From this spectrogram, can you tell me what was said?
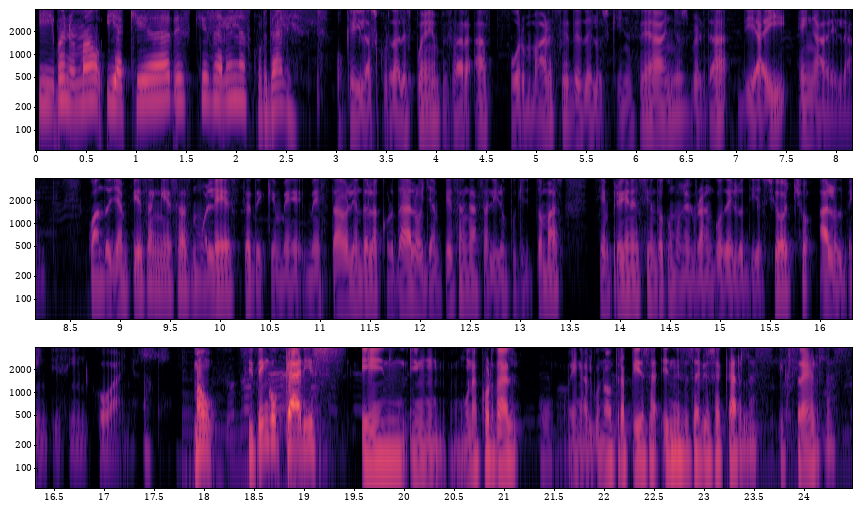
Y bueno, Mau, ¿y a qué edad es que salen las cordales? Ok, las cordales pueden empezar a formarse desde los 15 años, ¿verdad? De ahí en adelante. Cuando ya empiezan esas molestias de que me, me está doliendo la cordal o ya empiezan a salir un poquitito más, siempre viene siendo como en el rango de los 18 a los 25 años. Mau, si tengo caries en, en una cordal o en alguna otra pieza, ¿es necesario sacarlas, extraerlas?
